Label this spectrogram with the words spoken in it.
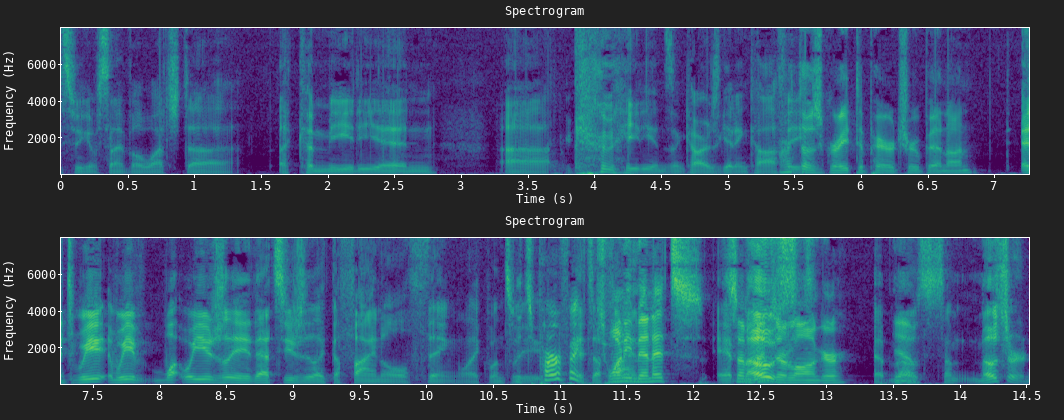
speaking of Seinfeld, watched uh, a comedian, uh, comedians and cars getting coffee. aren't those great to paratroop in on? It's we we what we usually that's usually like the final thing. Like once we It's perfect. It's Twenty fin- minutes. At Sometimes they're longer. At Yeah. most, some most are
